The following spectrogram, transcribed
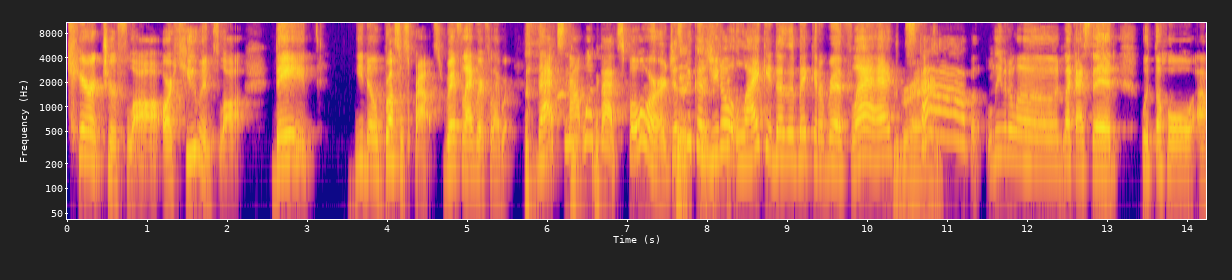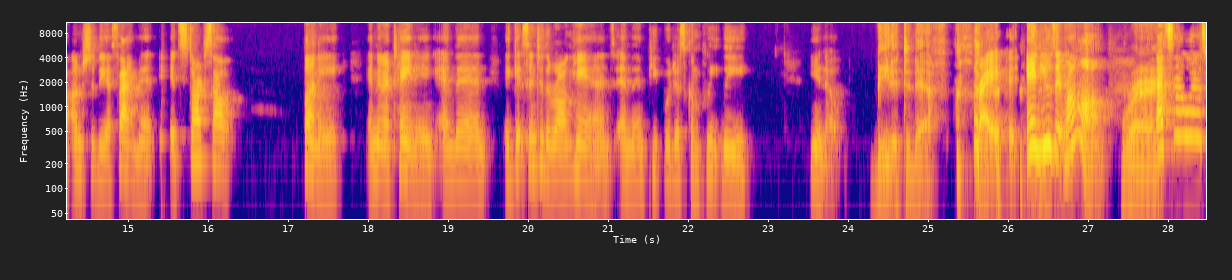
character flaw or human flaw. They you know, Brussels sprouts, red flag, red flag. Red. That's not what that's for. Just because you don't like it doesn't make it a red flag. Right. Stop. Leave it alone. Like I said, with the whole uh, understood the assignment, it starts out funny and entertaining, and then it gets into the wrong hands, and then people just completely, you know, Beat it to death. right, and use it wrong. Right. That's not what it's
